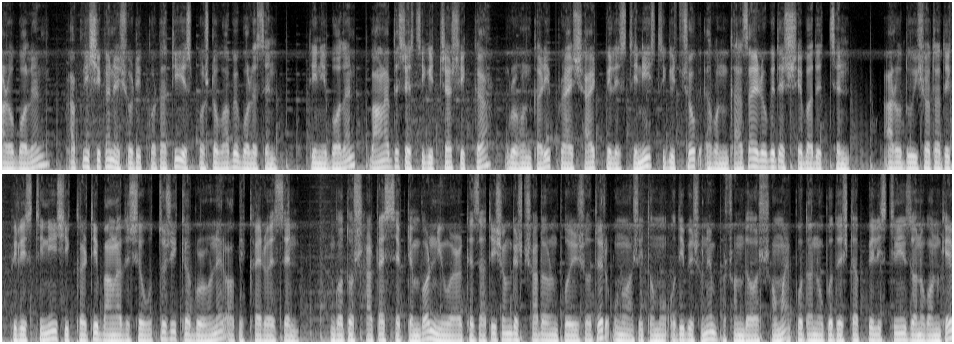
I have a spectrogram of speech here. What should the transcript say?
আরও বলেন, আপনি সেখানে সঠিক কথাটি স্পষ্টভাবে বলেছেন। তিনি বলেন, বাংলাদেশের চিকিৎসা শিক্ষা গ্রহণকারী প্রায় ষাট ফিলিস্তিনি চিকিৎসক এখন গাজায় রোগীদের সেবা দিচ্ছেন। আরও দুই শতাধিক ফিলিস্তিনি শিক্ষার্থী বাংলাদেশে উচ্চশিক্ষা গ্রহণের অপেক্ষায় রয়েছেন। গত সাতাশ সেপ্টেম্বর নিউ ইয়র্কে জাতিসংঘের সাধারণ পরিষদের উনআশিতম অধিবেশনে ভাষণ দেওয়ার সময় প্রধান উপদেষ্টা ফিলিস্তিনি জনগণকে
